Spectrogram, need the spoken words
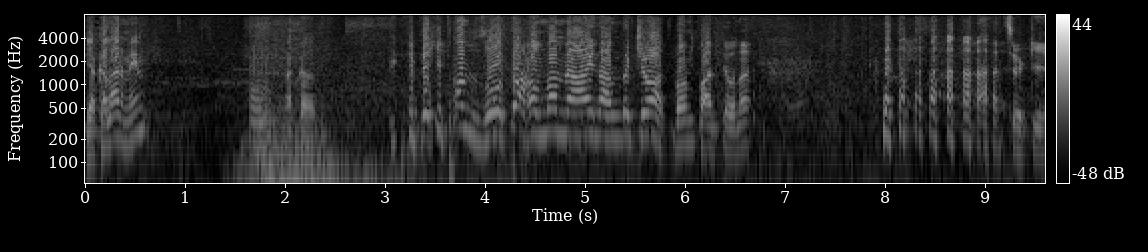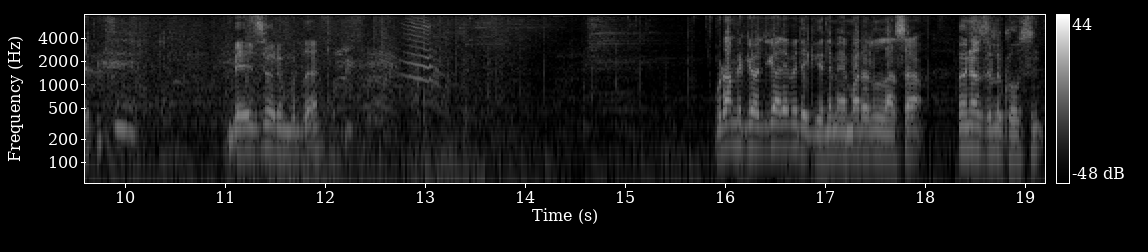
Yakalar mıyım? Yakaladım. Peki tam zorta almam ve aynı anda Q atmam Pantheon'a. Çok iyi. Benziyorum burada. Buradan bir gölge aleve de gidelim. MR alırlarsa ön hazırlık olsun.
